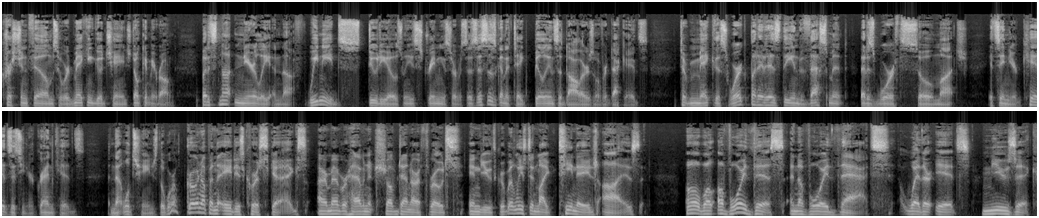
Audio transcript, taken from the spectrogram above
Christian films who are making good change. Don't get me wrong, but it's not nearly enough. We need studios, we need streaming services. This is going to take billions of dollars over decades to make this work, but it is the investment that is worth so much. It's in your kids, it's in your grandkids, and that will change the world. Growing up in the 80s, Chris Skaggs, I remember having it shoved down our throats in youth group, at least in my teenage eyes oh, well, avoid this and avoid that, whether it's music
